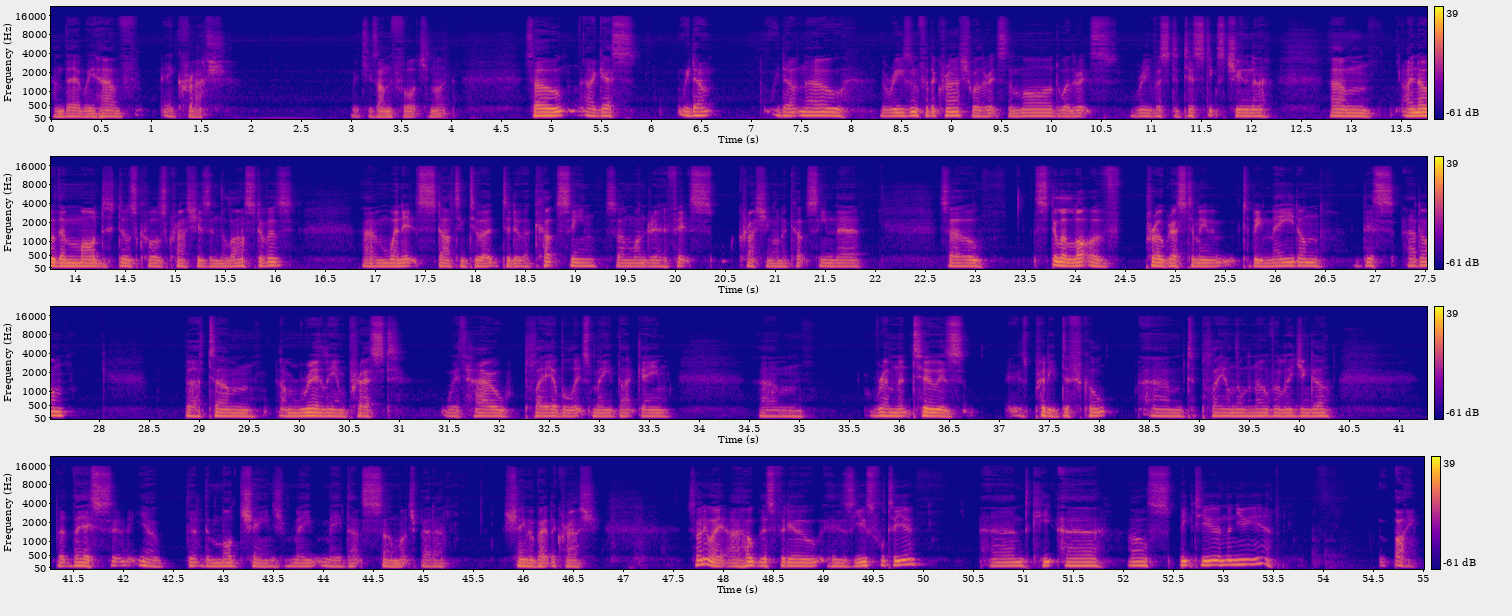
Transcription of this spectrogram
And there we have a crash, which is unfortunate. So I guess we don't we don't know the reason for the crash, whether it's the mod, whether it's Riva Statistics Tuner. Um, I know the mod does cause crashes in The Last of Us um, when it's starting to uh, to do a cutscene. So I'm wondering if it's crashing on a cutscene there. So still a lot of progress to me to be made on this add-on but um, I'm really impressed with how playable it's made that game. Um, Remnant 2 is is pretty difficult um, to play on the Lenovo Legion Go, but this, you know, the, the mod change made made that so much better. Shame about the crash. So anyway, I hope this video is useful to you, and keep, uh, I'll speak to you in the new year. Bye.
